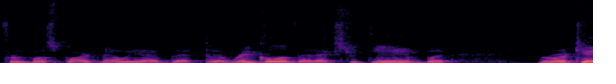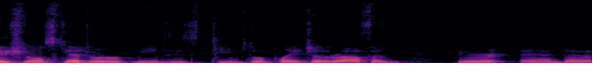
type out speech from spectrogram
for the most part. Now we have that uh, wrinkle of that extra game, but the rotational schedule means these teams don't play each other often here, and uh,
